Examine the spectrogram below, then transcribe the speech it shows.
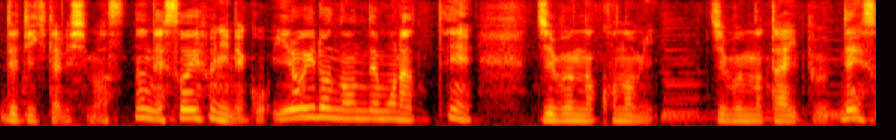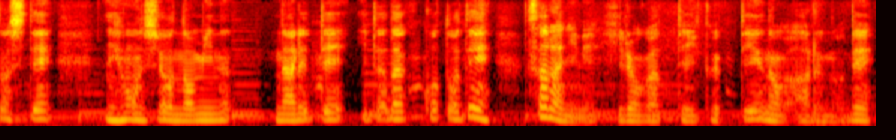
出てきたりしますなのでそういうふうにねこういろいろ飲んでもらって自分の好み自分のタイプでそして日本酒を飲み慣れていただくことでさらにね広がっていくっていうのがあるので、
